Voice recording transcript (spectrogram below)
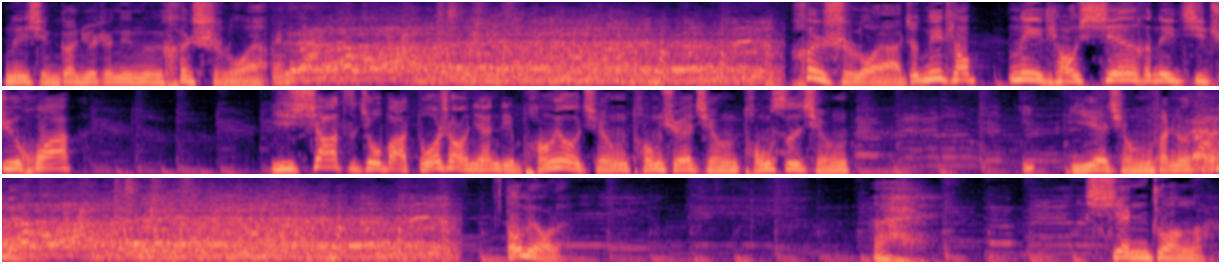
内心感觉真的很失落呀，很失落呀！就那条那条线和那几句话，一下子就把多少年的朋友情、同学情、同事情。一夜情，反正都没有，都没有了。唉，现状啊，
